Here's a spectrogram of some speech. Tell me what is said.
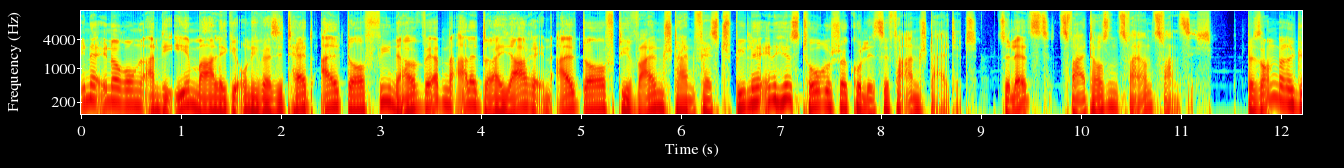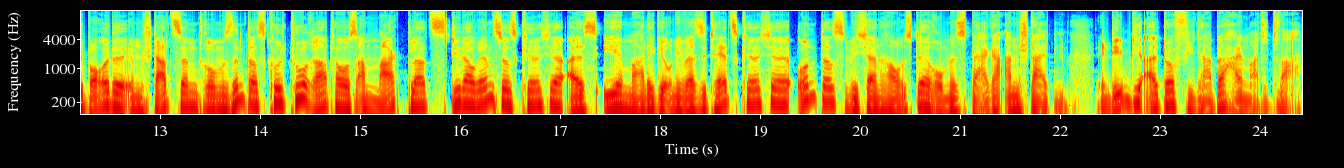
In Erinnerung an die ehemalige Universität Altdorf-Fina werden alle drei Jahre in Altdorf die Wallenstein-Festspiele in historischer Kulisse veranstaltet. Zuletzt 2022. Besondere Gebäude im Stadtzentrum sind das Kulturrathaus am Marktplatz, die Laurentiuskirche als ehemalige Universitätskirche und das Wichernhaus der Rummelsberger Anstalten, in dem die Altdorfina beheimatet war.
